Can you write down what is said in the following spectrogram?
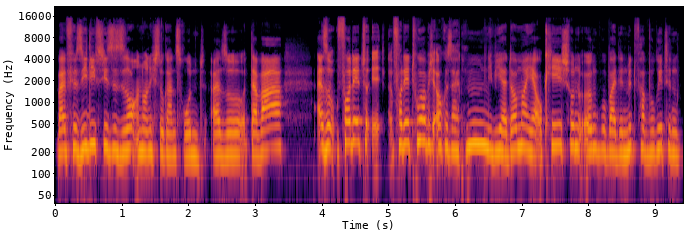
weil für sie lief diese Saison noch nicht so ganz rund. Also da war also vor der, vor der Tour habe ich auch gesagt, hm, die Via Doma, ja okay, schon irgendwo bei den Mitfavoriten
